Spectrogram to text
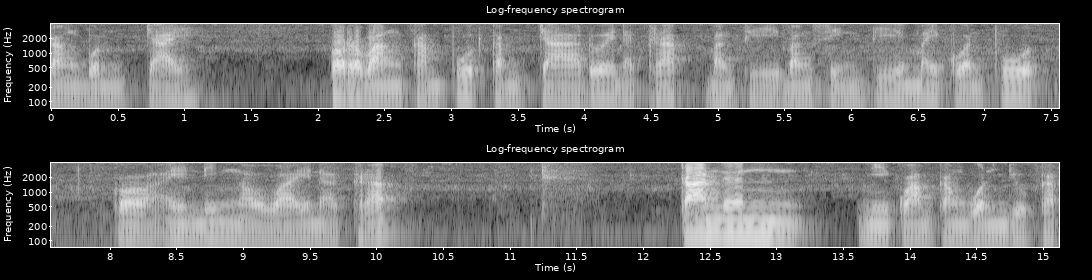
กังวลใจ ก็ระวังคำพูดคำจาด้วยนะครับ บางทีบางสิ่งที่ไม่ควรพูด ก็ไอ้นิ่งเอาไว้นะครับ การเงินมีความกังวลอยู่กับ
